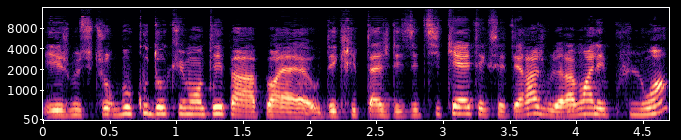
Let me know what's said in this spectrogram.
et je me suis toujours beaucoup documentée par rapport au décryptage des étiquettes, etc. Je voulais vraiment aller plus loin.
